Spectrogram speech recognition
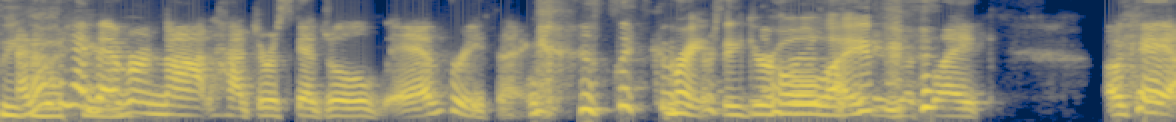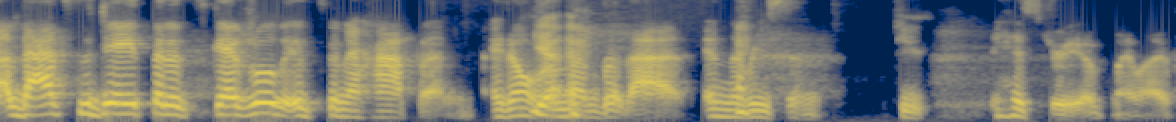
We I don't think here. I've ever not had to reschedule everything. like right, like your whole life. It's like, okay, that's the date that it's scheduled. It's going to happen. I don't yeah. remember that in the recent history of my life.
